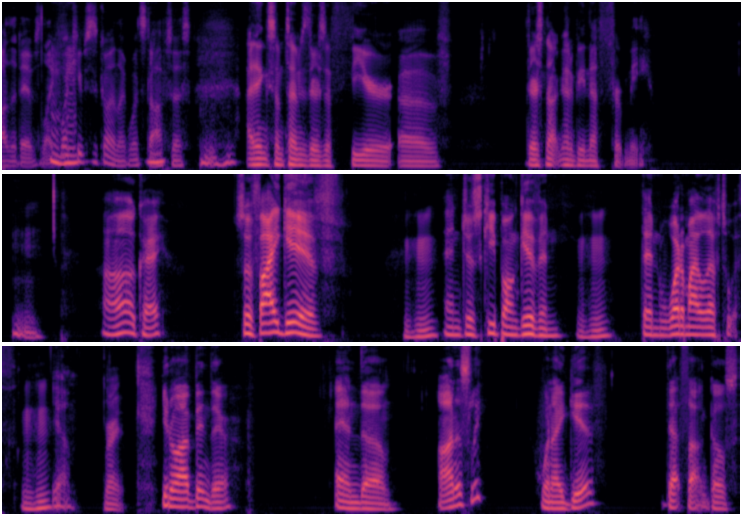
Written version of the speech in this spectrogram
positives, like what Mhm. keeps us going, like what stops us. I think sometimes there's a fear of there's not going to be enough for me. Mm. Oh, okay. So if I give Mm-hmm. and just keep on giving, Mm-hmm. then what am I left with? Mm-hmm. You know, I've been there, and um, honestly, when I give, that thought goes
